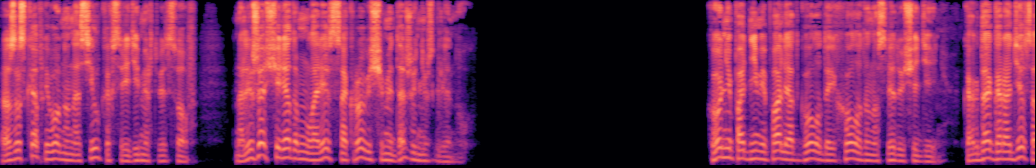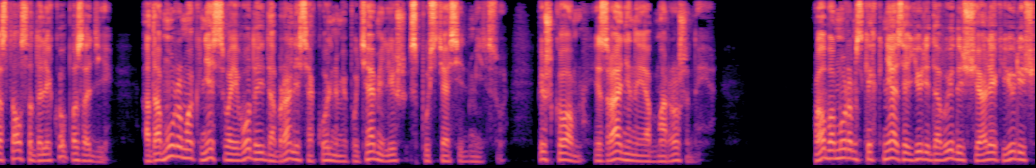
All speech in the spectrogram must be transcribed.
разыскав его на носилках среди мертвецов. На лежащий рядом ларец с сокровищами даже не взглянул. Кони под ними пали от голода и холода на следующий день, когда городец остался далеко позади, а до Мурома князь с воеводой добрались окольными путями лишь спустя седмицу. Пешком, израненные и обмороженные. Оба муромских князя Юрий Давыдович и Олег Юрьевич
